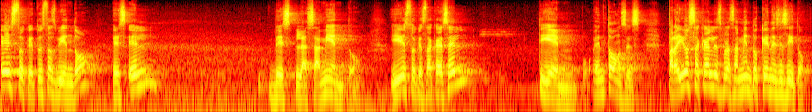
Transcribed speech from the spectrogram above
Esto que tú estás viendo es el desplazamiento. Y esto que está acá es el tiempo. Entonces, para yo sacar el desplazamiento, ¿qué necesito?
